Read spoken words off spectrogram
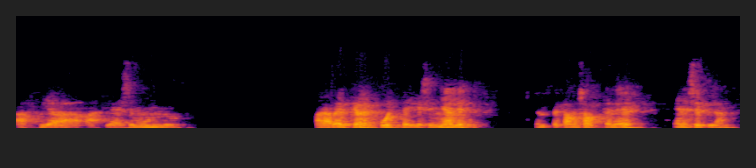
hacia, hacia ese mundo para ver qué respuestas y qué señales empezamos a obtener en ese plan.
